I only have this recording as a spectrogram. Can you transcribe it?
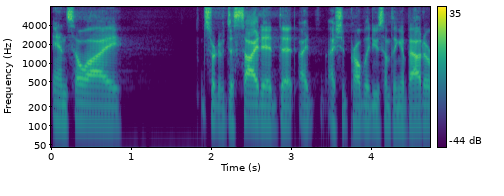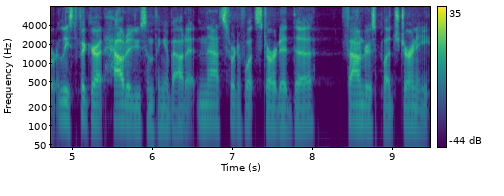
And so I sort of decided that I I should probably do something about it, or at least figure out how to do something about it. And that's sort of what started the Founders Pledge journey.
